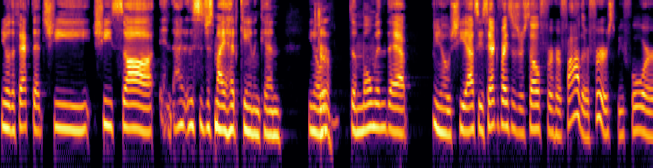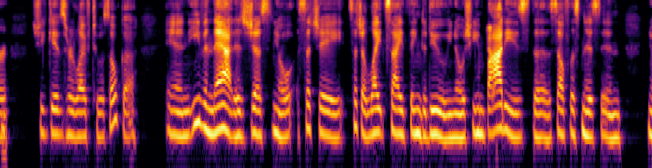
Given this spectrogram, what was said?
you know, the fact that she she saw and I, this is just my head canon Ken, you know, sure. the moment that you know, she actually sacrifices herself for her father first before she gives her life to Ahsoka. And even that is just, you know, such a such a light side thing to do. You know, she embodies the selflessness and, you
